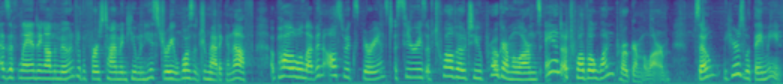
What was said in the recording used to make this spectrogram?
As if landing on the moon for the first time in human history wasn't dramatic enough, Apollo 11 also experienced a series of 1202 program alarms and a 1201 program alarm. So here's what they mean.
